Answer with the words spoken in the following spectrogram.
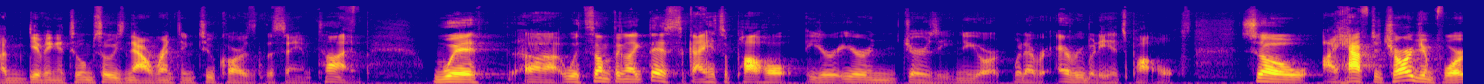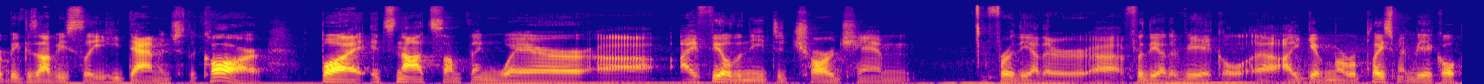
i'm giving it to him so he's now renting two cars at the same time. With uh, with something like this the guy hits a pothole you're, you're in jersey new york whatever everybody hits potholes. So i have to charge him for it because obviously he damaged the car but it's not something where uh, I feel the need to charge him for the other uh, for the other vehicle. Uh, I give him a replacement vehicle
